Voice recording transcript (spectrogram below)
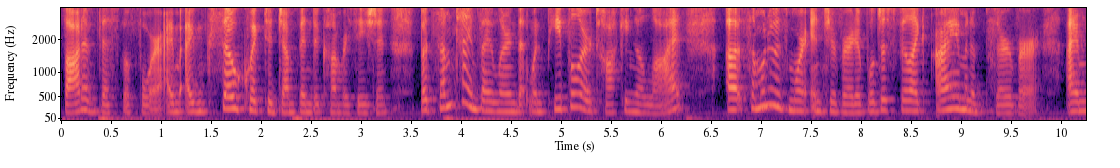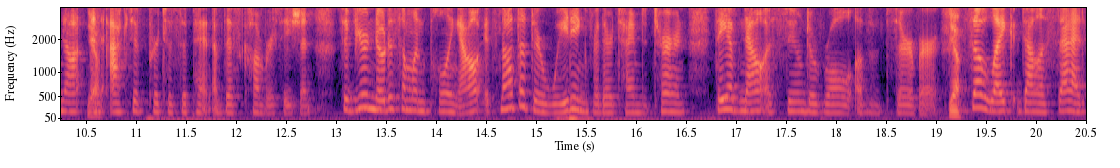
thought of this before. I'm, I'm so quick to jump into conversation. But sometimes I learned that when people are talking a lot, uh, someone who is more introverted will just feel like I am an observer. I'm not yeah. an active participant of this conversation. So if you notice someone pulling out, it's not that they're waiting for their time to turn. They have now assumed a role of observer. Yeah. So, like Dallas said,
